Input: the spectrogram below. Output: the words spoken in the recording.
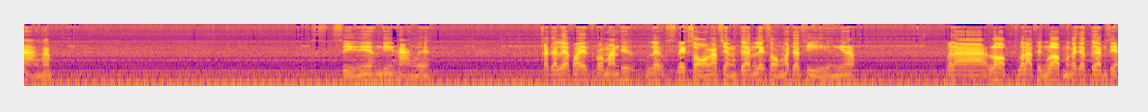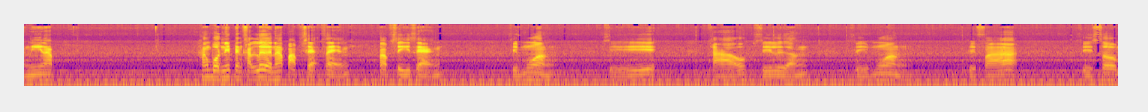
ห่างนะครับ สี่นี่ยิ่งห่างเลย ก็จะเลือกไว้ประมาณที่เลขเลขสองนะครับ เสียงเตือนเลขสองก็จะถี่อย่างนี้นะครับ เวลารอบเวลาถึงรอบมันก็จะเตือนเสียงนี้นะครับ ข้างบนนี้เป็นคัลเลอร์นะครับ ปรับแสแสง ปรับสีแสง สีม่วง สีขาว สีเหลือง สีม่วง สีฟ้า สีส้ม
